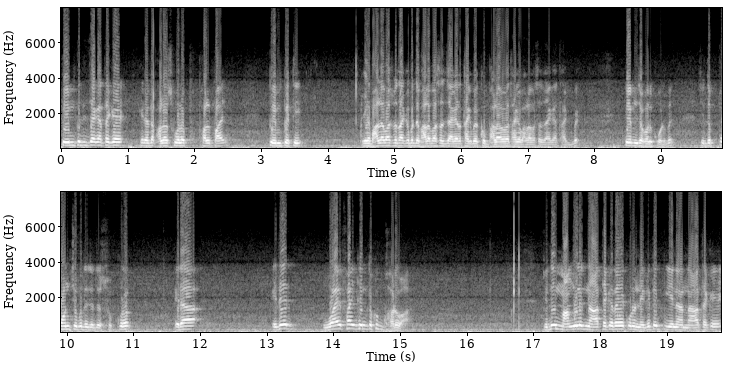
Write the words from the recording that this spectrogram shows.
প্রেমপ্রীতির জায়গা থেকে এটা একটা ভালো স্কুল ফল পায়। প্রেমপ্রীতি যে ভালোবাসা তাকে মধ্যে ভালোবাসার জায়গাটা থাকবে, খুব ভালোভাবে থাকে, ভালোবাসার জায়গা থাকবে। প্রেম যখন করবে, কিন্তু পঞ্চমতে যদি শুক্র, এরা, এদের ওয়াইফাই কিন্তু খুব ঘরোয়া। যদি মাঙ্গলিক না থেকে থাকে, কোনো নেগেটিভ ইয়ে না না থাকে,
